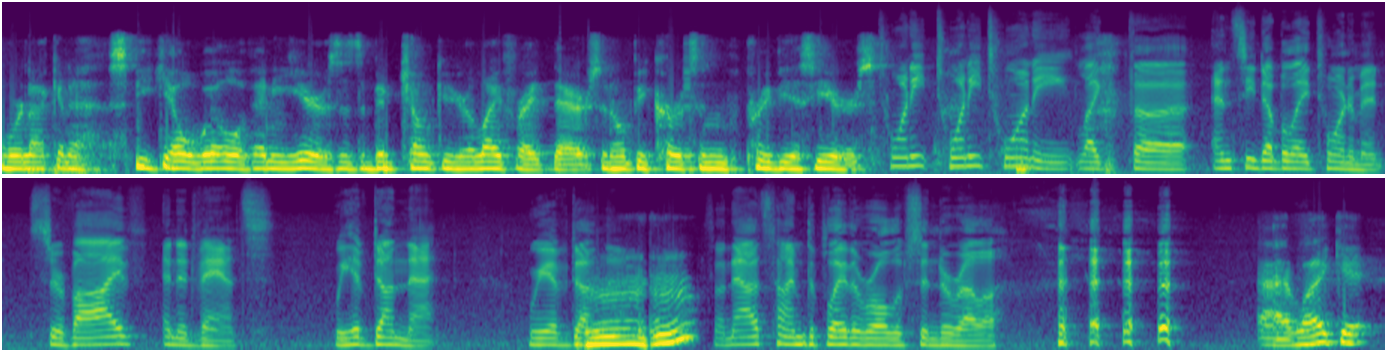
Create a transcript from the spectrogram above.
We're not going to speak ill will of any years. It's a big chunk of your life right there. So don't be cursing previous years. 20, 2020, like the NCAA tournament, survive and advance. We have done that. We have done that. So now it's time to play the role of Cinderella. I like it.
